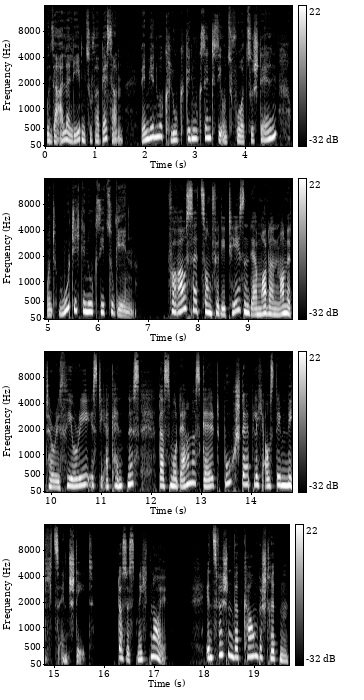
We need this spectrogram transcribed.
unser aller Leben zu verbessern, wenn wir nur klug genug sind, sie uns vorzustellen und mutig genug, sie zu gehen. Voraussetzung für die Thesen der Modern Monetary Theory ist die Erkenntnis, dass modernes Geld buchstäblich aus dem Nichts entsteht. Das ist nicht neu. Inzwischen wird kaum bestritten,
